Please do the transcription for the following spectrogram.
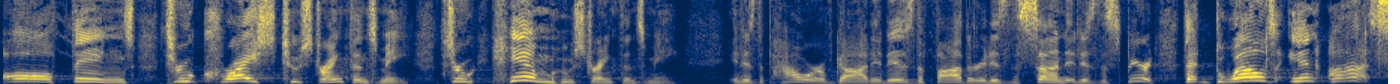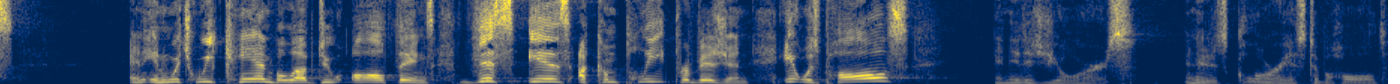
all things through Christ who strengthens me, through Him who strengthens me. It is the power of God, it is the Father, it is the Son, it is the Spirit that dwells in us and in which we can, beloved, do all things. This is a complete provision. It was Paul's, and it is yours, and it is glorious to behold.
